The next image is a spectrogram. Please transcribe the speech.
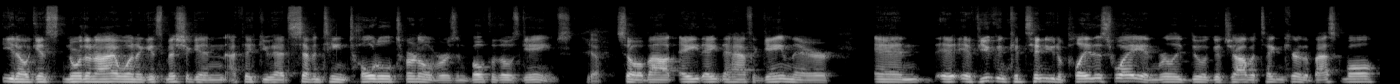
you know, against Northern Iowa and against Michigan, I think you had 17 total turnovers in both of those games. Yeah. So about eight, eight and a half a game there. And if you can continue to play this way and really do a good job of taking care of the basketball,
